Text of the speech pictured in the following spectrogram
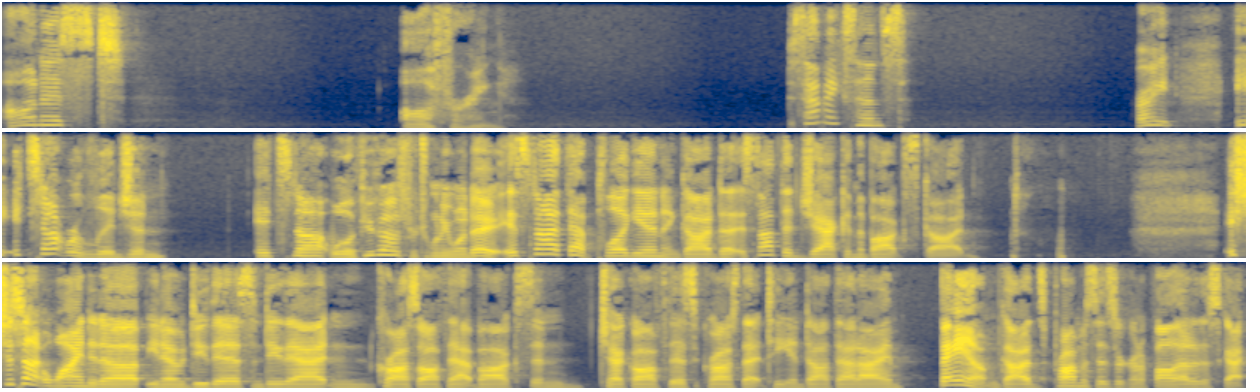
honest offering. Does that make sense? Right? It's not religion. It's not, well, if you've asked for 21 days, it's not that plug in and God does, it's not the jack in the box God. it's just not wind it up, you know, do this and do that and cross off that box and check off this across that T and dot that I bam, God's promises are going to fall out of the sky.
